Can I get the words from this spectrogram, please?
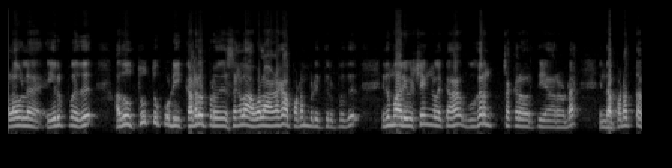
அளவில் இருப்பது. அதுவும் தூத்துக்குடி கடல் பிரதேசங்களை அவ்வளோ அழகாக படம் பிடித்திருப்பது. இது மாதிரி விஷயங்களுக்காக குகரன் சக்கரவர்த்தியாரோட இந்த படத்தை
